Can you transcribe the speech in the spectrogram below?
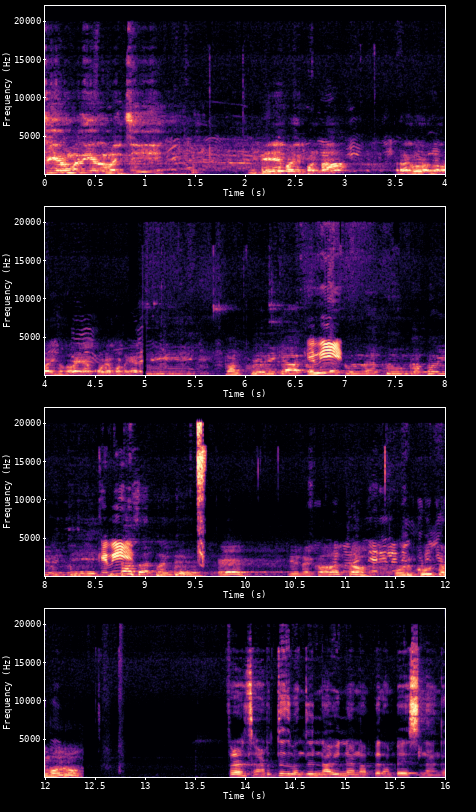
பிகரும் மதிக்காத மச்சி இதே மாதிரி பண்ணா ரகுவர வாய்ஸ் சொல்றேன் என் கூட பண்ணுங்க. தூங்க போயிடுச்சு. எனக்கு ஆச்சா ஒரு கூட்டம் வரும். ஃப்ரெண்ட்ஸ் அடுத்தது வந்து நவீன் அண்ணா தான் பேசுனாங்க.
